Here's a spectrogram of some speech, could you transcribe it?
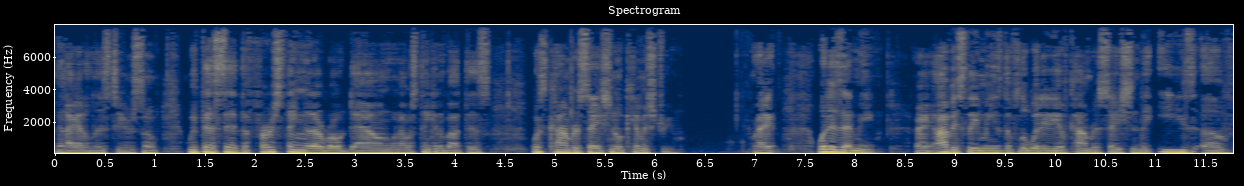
then I got a list here. So with that said, the first thing that I wrote down when I was thinking about this was conversational chemistry, right? What does that mean? Right? Obviously, it means the fluidity of conversation, the ease of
